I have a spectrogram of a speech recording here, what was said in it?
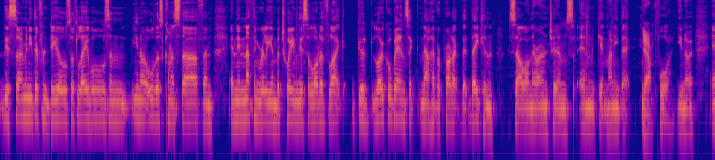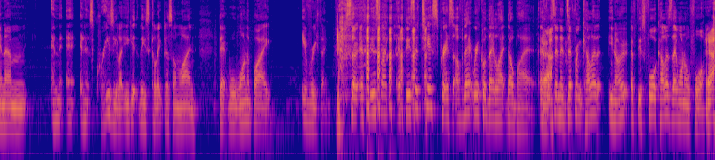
there's so many different deals with labels and you know all this kind of stuff, and and then nothing really in between. There's a lot of like good local bands that now have a product that they can sell on their own terms and get money back Yeah. for, you know, and um, and and it's crazy. Like you get these collectors online that will want to buy everything. So if there's like if there's a test press of that record they like, they'll buy it. If Yeah. it's in a different color, you know, if there's four colors, they want all four. Yeah.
